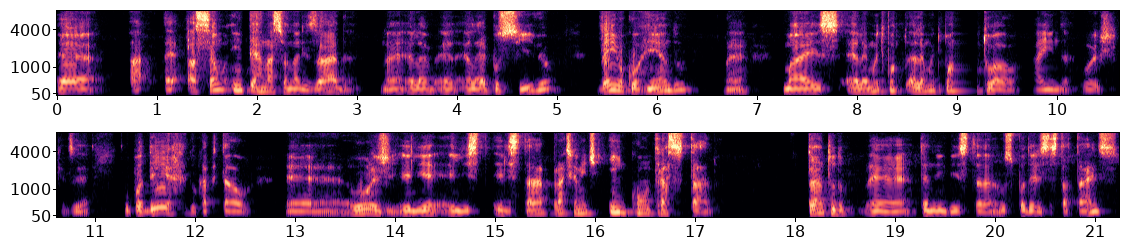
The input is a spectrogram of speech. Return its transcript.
é, a, a, é, ação internacionalizada, né, ela, ela é possível, vem ocorrendo, né, mas ela é muito ela é muito pontual ainda hoje. Quer dizer, o poder do capital é, hoje ele, ele, ele está praticamente incontrastado tanto do, é, tendo em vista os poderes estatais,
